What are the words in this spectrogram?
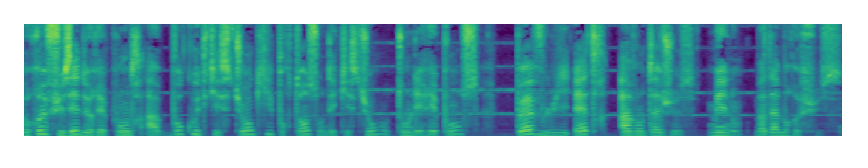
refuser de répondre à beaucoup de questions qui pourtant sont des questions dont les réponses peuvent lui être avantageuses. Mais non, madame refuse.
